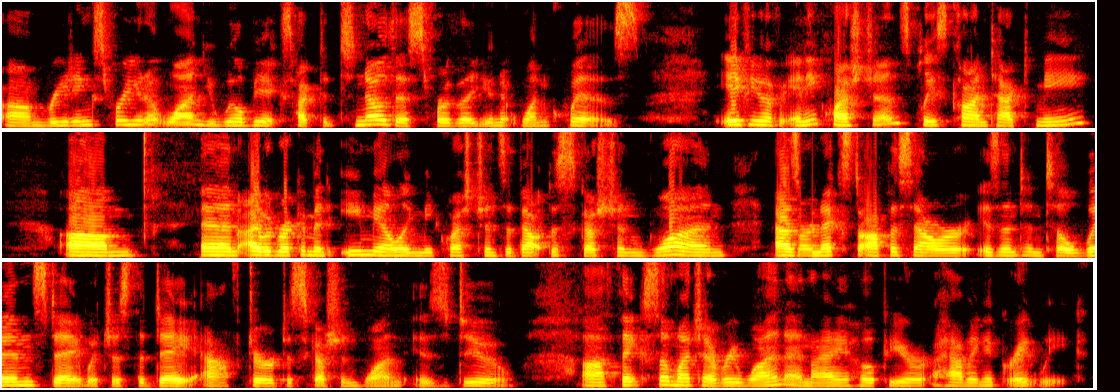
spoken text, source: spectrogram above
um, readings for Unit 1. You will be expected to know this for the Unit 1 quiz. If you have any questions, please contact me. Um, and I would recommend emailing me questions about discussion one as our next office hour isn't until Wednesday, which is the day after discussion one is due. Uh, thanks so much, everyone, and I hope you're having a great week.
